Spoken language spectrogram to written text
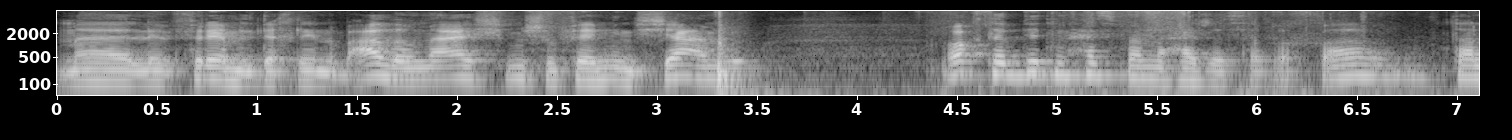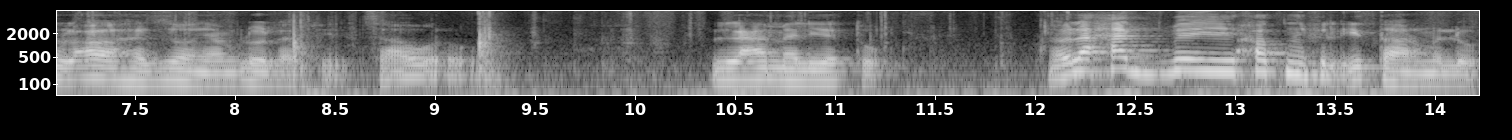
ما الفريم اللي داخلين بعضهم ما عايش مش فاهمين إيش يعملوا. وقتها بديت نحس فما حاجة سبب طلعوها هزون يعملوا لها في تصاور و... للعملية ولا حد بيحطني في الإطار ملو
